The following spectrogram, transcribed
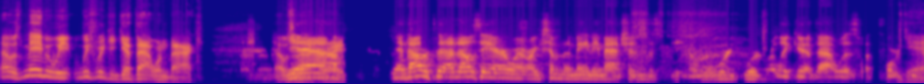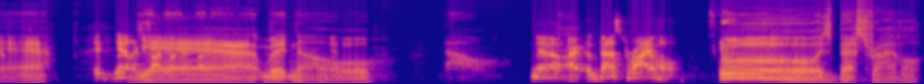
That was maybe we wish we could get that one back. That was Yeah. not great. Yeah, that was the, that was the era where like some of the mania matches you know, were, were really good. That was what 14. Yeah, They, they don't even talk about that. yeah, but no, No. All right, best rival. Ooh, his best rival.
